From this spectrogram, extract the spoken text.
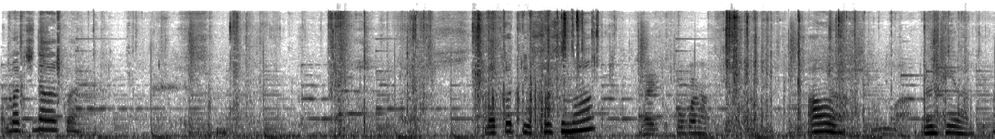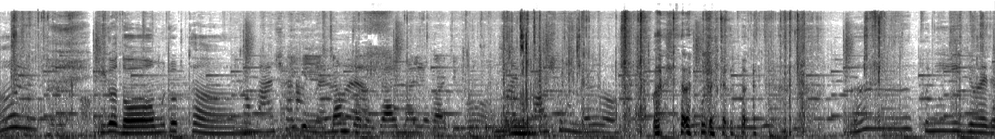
엄마 지나갈 거야. 내 것도 있으시나? 잘 뽑아놨어 아우, 눈티가 안 피. 아유, 이거 너무 좋다. 이게 예전보다 잘 말려가지고 마셔는 멜로. 아, 분위기 좋아라.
